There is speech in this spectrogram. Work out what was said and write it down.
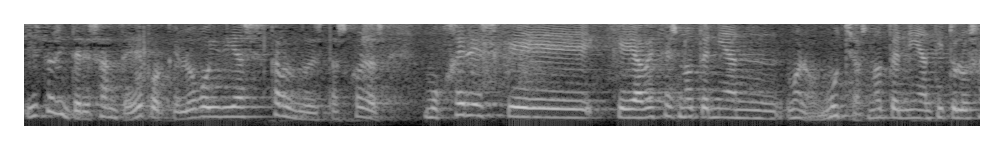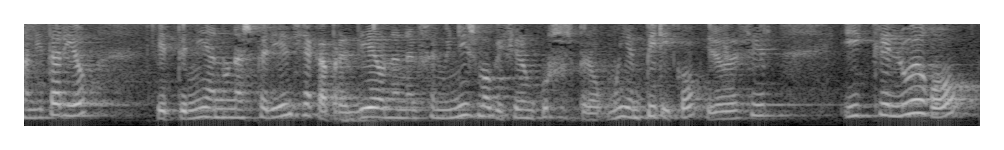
Y esto es interesante, ¿eh? porque luego hoy día se está hablando de estas cosas. Mujeres que, que a veces no tenían, bueno, muchas no tenían título sanitario, que tenían una experiencia, que aprendieron en el feminismo, que hicieron cursos, pero muy empírico, quiero decir, y que luego,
